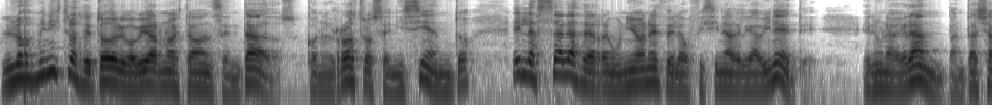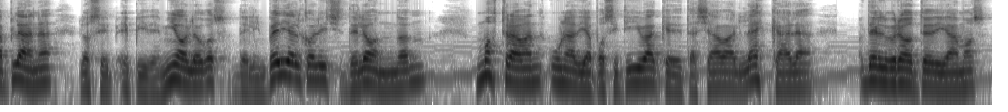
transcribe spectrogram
los ministros de todo el gobierno estaban sentados, con el rostro ceniciento, en las salas de reuniones de la oficina del gabinete. En una gran pantalla plana, los epidemiólogos del Imperial College de London mostraban una diapositiva que detallaba la escala del brote, digamos,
